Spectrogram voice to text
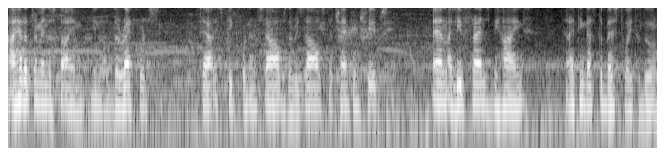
I had a tremendous time. You know, the records tell, speak for themselves, the results, the championships. And I leave friends behind. And I think that's the best way to do it.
